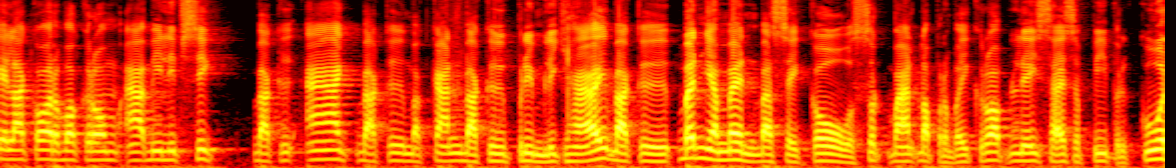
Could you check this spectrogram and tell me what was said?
កីឡាកររបស់ក្រុម RB Leipzig បាទគឺអាចបាទគឺមកកាន់បាទគឺ Premier League ហើយបាទគឺ Benjamin Baseko សុទ្ធបាន18គ្រាប់លេង42ប្រកួត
